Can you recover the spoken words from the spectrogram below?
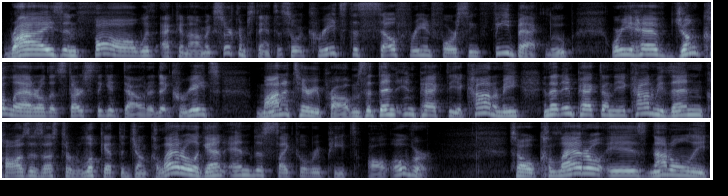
rise and fall with economic circumstances. So it creates this self reinforcing feedback loop where you have junk collateral that starts to get doubted, that creates monetary problems that then impact the economy, and that impact on the economy then causes us to look at the junk collateral again, and the cycle repeats all over. So collateral is not only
